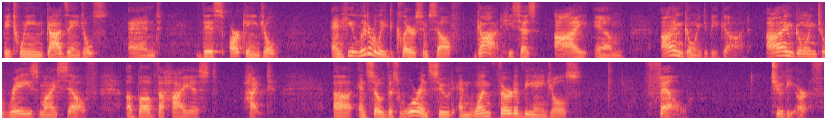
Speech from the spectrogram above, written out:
between God's angels and this archangel, and he literally declares himself God. He says, "I am, I'm going to be God." I'm going to raise myself above the highest height. Uh, and so this war ensued, and one third of the angels fell to the earth.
